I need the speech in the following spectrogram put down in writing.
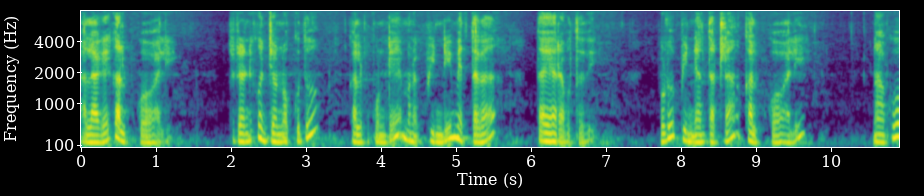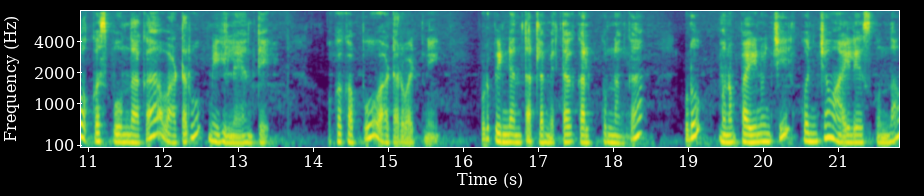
అలాగే కలుపుకోవాలి. చూడండి కొంచెం నొక్కుతూ కలుపుకుంటే మనకు పిండి మెత్తగా తయారవుతుంది. ఇప్పుడు పిండి అంత అట్లా కలుపుకోవాలి. నాకు ఒక్క స్పూన్ దాకా వాటరు మిగిలినాయి అంతే. ఒక కప్పు వాటర్ పట్టినాయి ఇప్పుడు పిండి అంతా అట్లా మెత్తగా కలుపుకున్నాక ఇప్పుడు మనం పైనుంచి కొంచెం ఆయిల్ వేసుకుందాం.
